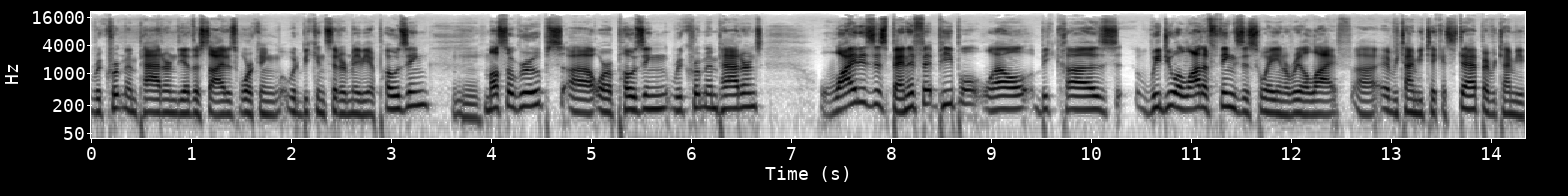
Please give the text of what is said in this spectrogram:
recruitment pattern. The other side is working what would be considered maybe opposing muscle groups uh, or opposing recruitment patterns. Why does this benefit people? Well, because we do a lot of things this way in real life. Uh, every time you take a step, every time you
